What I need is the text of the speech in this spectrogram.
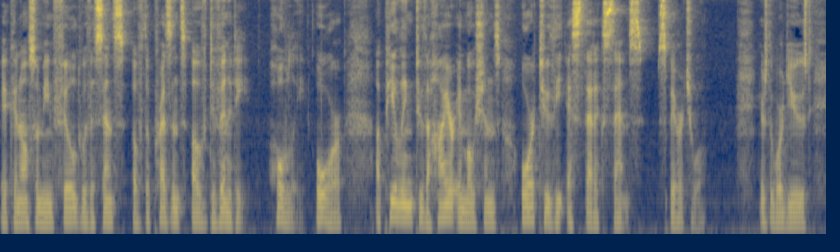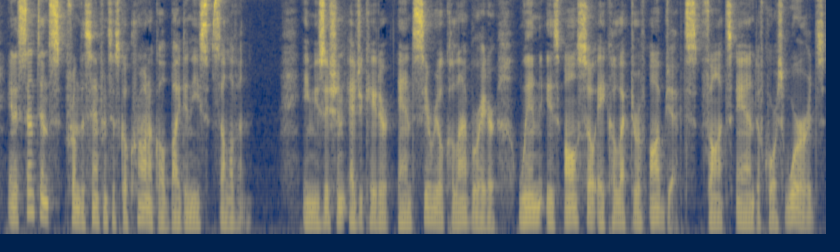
It can also mean filled with a sense of the presence of divinity, holy, or appealing to the higher emotions or to the aesthetic sense, spiritual. Here's the word used in a sentence from the San Francisco Chronicle by Denise Sullivan. A musician, educator, and serial collaborator, Wynne is also a collector of objects, thoughts, and, of course, words.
